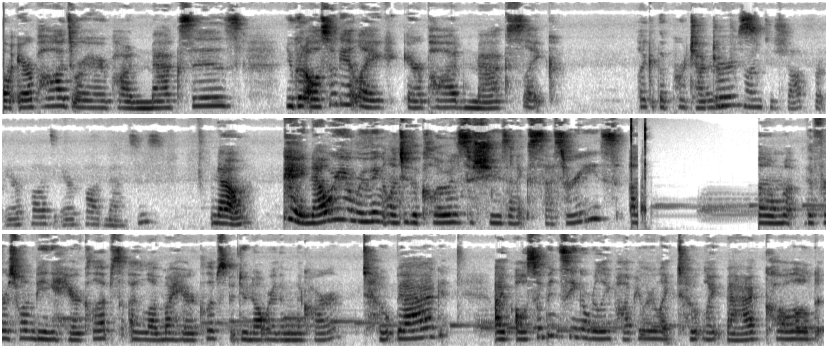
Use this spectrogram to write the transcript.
um, AirPods or AirPod Maxes. You could also get like AirPod Max, like like the protectors. Are you trying to shop for AirPods, AirPod Maxes? No. Okay, now we are moving on to the clothes, shoes, and accessories. Um, the first one being hair clips. I love my hair clips, but do not wear them in the car. Tote bag. I've also been seeing a really popular like tote light bag called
